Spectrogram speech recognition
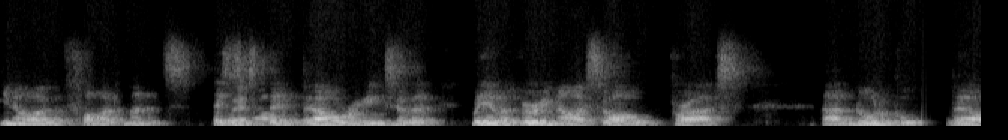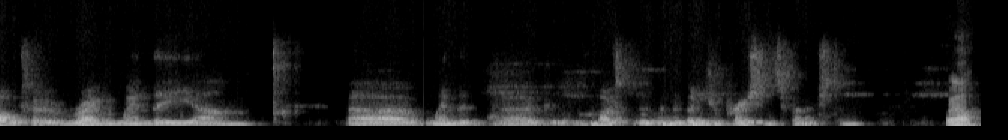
you know, over five minutes. That's just Wow. that bell ringing, so that we have a very nice old brass uh, nautical bell to ring when the, um, uh, when the, uh, most, when the big compression's finished. And wow.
